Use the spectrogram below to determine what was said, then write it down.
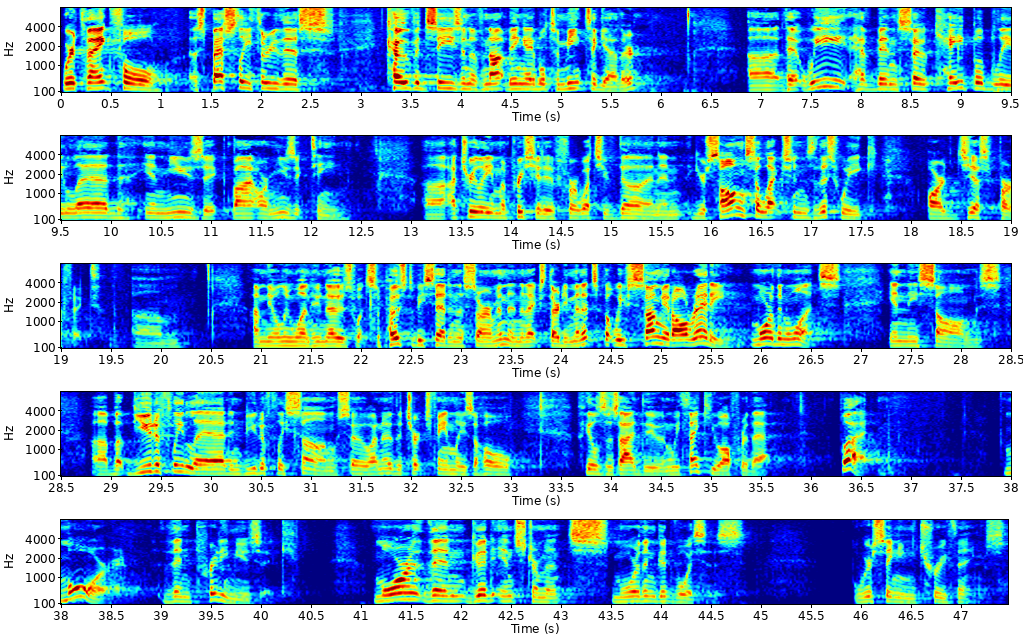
We're thankful, especially through this COVID season of not being able to meet together, uh, that we have been so capably led in music by our music team. Uh, I truly am appreciative for what you've done, and your song selections this week are just perfect. Um, I'm the only one who knows what's supposed to be said in the sermon in the next 30 minutes, but we've sung it already more than once in these songs. Uh, but beautifully led and beautifully sung. So I know the church family as a whole feels as I do, and we thank you all for that. But more than pretty music, more than good instruments, more than good voices, we're singing true things.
